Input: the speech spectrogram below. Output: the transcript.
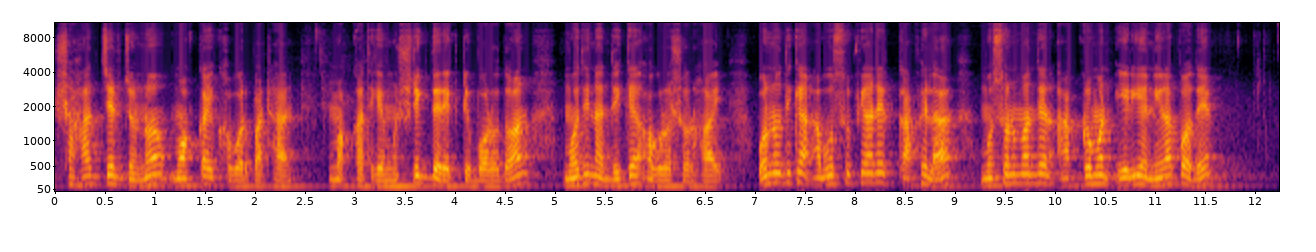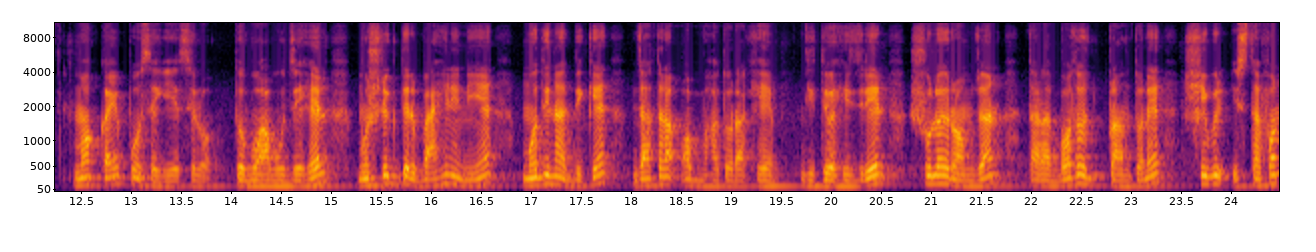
সাহায্যের জন্য মক্কায় খবর পাঠান। মক্কা থেকে মুশরিকদের একটি বড় দল মদিনার দিকে অগ্রসর হয়। অন্যদিকে আবু সুফিয়ানের কাফেলা মুসলমানদের আক্রমণ এড়িয়ে নিরাপদে মক্কায় পৌঁছে গিয়েছিল। তবু আবু জেহেল মুশরিকদের বাহিনী নিয়ে মদিনার দিকে যাত্রা অব্যাহত রাখে। দ্বিতীয় হিজড়ির ষোলোই রমজান তারা বদর প্রান্তনে শিবির স্থাপন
